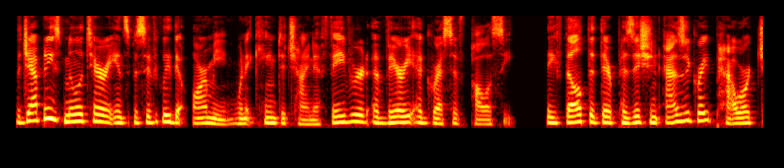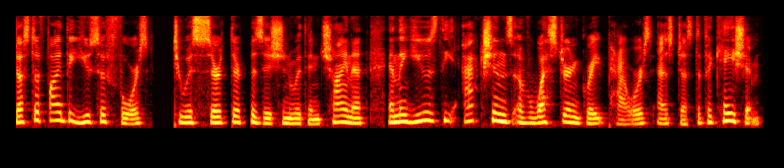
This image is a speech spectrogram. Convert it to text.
The Japanese military, and specifically the army, when it came to China, favored a very aggressive policy. They felt that their position as a great power justified the use of force to assert their position within China, and they used the actions of Western great powers as justification.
